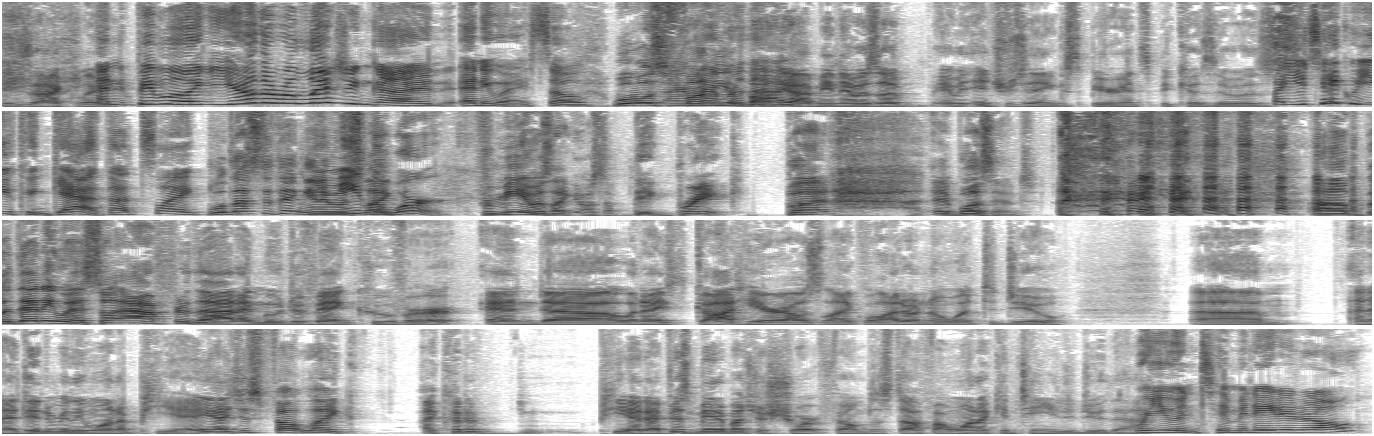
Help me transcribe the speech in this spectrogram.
Exactly. and people are like, You're the religion guy. Anyway, so What was I funny about that. yeah, I mean it was a an interesting experience because it was But you take what you can get. That's like well that's the thing and you it was need like the work. for me it was like it was a big break but it wasn't um, but anyway so after that I moved to Vancouver and uh, when I got here I was like well I don't know what to do um, and I didn't really want a PA I just felt like I could have PA'd I've just made a bunch of short films and stuff I want to continue to do that Were you intimidated at all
